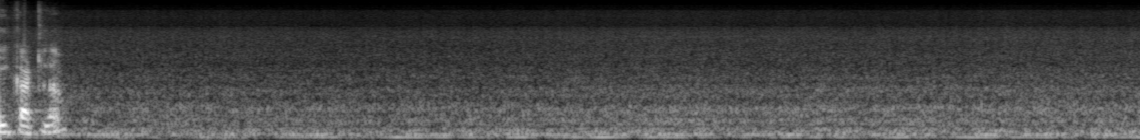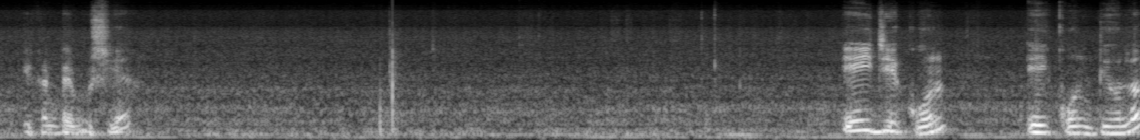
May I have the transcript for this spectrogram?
এই কাটলাম। এখানটায় বসিয়ে এই যে কোণ, এই কোণটি হলো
